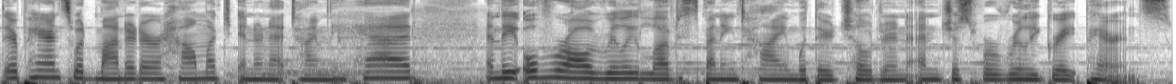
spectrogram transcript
Their parents would monitor how much internet time they had, and they overall really loved spending time with their children and just were really great parents.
